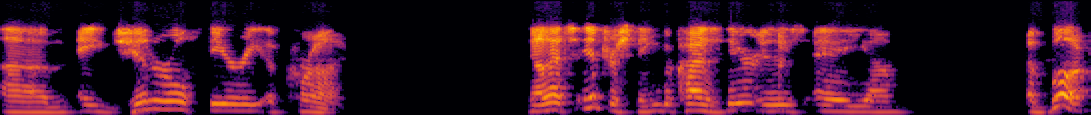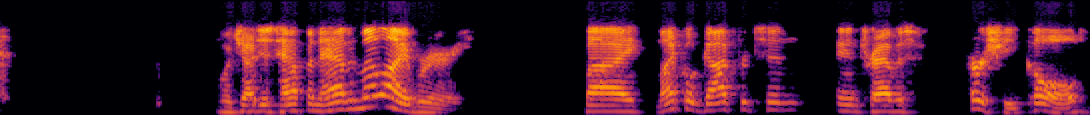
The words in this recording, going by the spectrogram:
um, a general theory of crime. Now that's interesting because there is a um, a book which I just happen to have in my library by Michael Gottfredson and Travis Hirschi called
